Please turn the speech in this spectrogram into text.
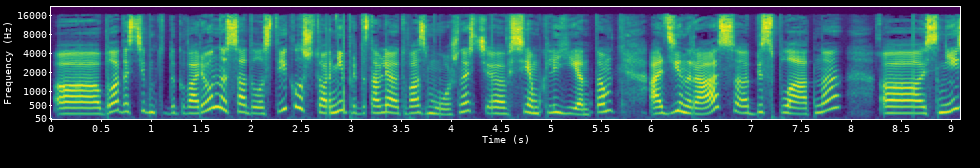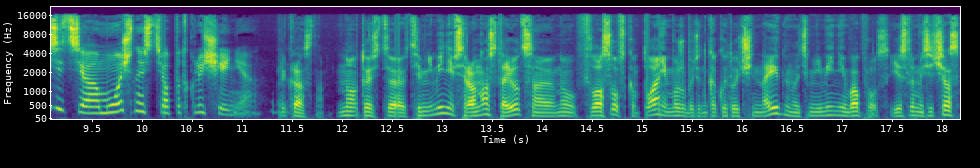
была достигнута договоренность с Saddle Stickles, что они предоставляют возможность э, всем клиентам один раз э, бесплатно э, снизить мощность подключения. Прекрасно. Но, то есть, тем не менее, все равно остается, ну, в философском плане, может быть, он какой-то очень наивный, но, тем не менее, вопрос. Если мы сейчас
